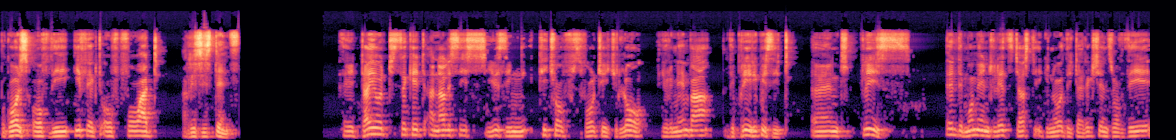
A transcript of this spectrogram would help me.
because of the effect of forward resistance. A diode circuit analysis using Kirchhoff's voltage law, you remember the prerequisite and please, at the moment, let's just ignore the directions of the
